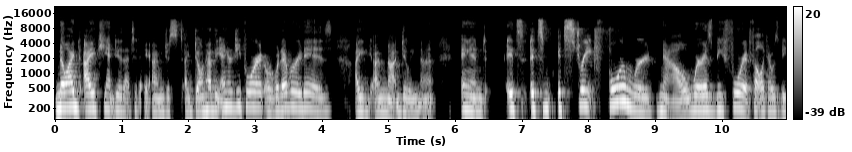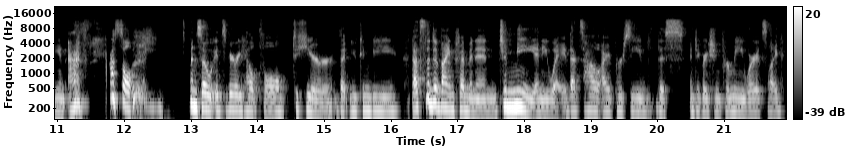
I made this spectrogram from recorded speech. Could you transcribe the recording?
no I, I can't do that today. I'm just i don't have the energy for it or whatever it is. I i'm not doing that. And it's it's it's straightforward now whereas before it felt like i was being an asshole. And so it's very helpful to hear that you can be that's the divine feminine to me anyway. That's how i perceive this integration for me where it's like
